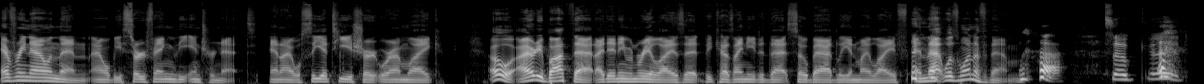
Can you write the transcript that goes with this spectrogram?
every now and then I will be surfing the internet and I will see a T-shirt where I'm like, "Oh, I already bought that. I didn't even realize it because I needed that so badly in my life." And that was one of them. So good.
